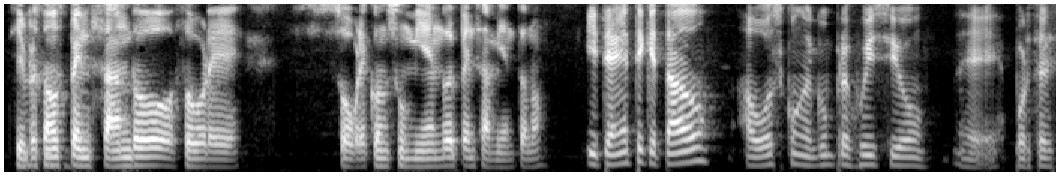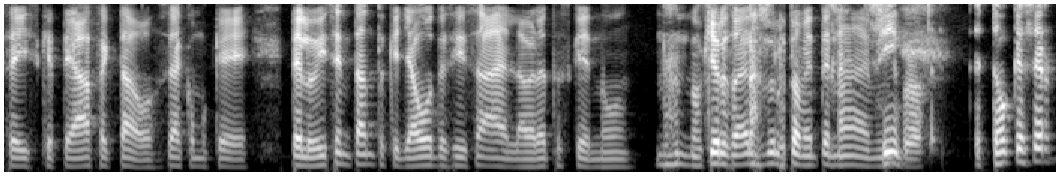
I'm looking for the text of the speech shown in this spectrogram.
siempre estamos pensando sobre, sobre consumiendo el pensamiento, ¿no? ¿Y te han etiquetado a vos con algún prejuicio eh, por ser seis que te ha afectado? O sea, como que te lo dicen tanto que ya vos decís, ah, la verdad es que no, no, quiero saber absolutamente nada de mí. Sí, bro, tengo que ser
